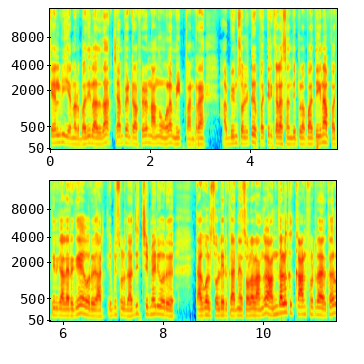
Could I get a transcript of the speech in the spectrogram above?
கேள்வி என்னோடய பதில் அதுதான். சாம்பியன் ட்ராஃபியோட நாங்கள் உங்களை மீட் பண்ணுறேன் அப்படின்னு சொல்லிட்டு பத்திரிக்கையாளர் சந்திப்பில் பார்த்தீங்கன்னா பத்திரிக்கையாளருக்கு ஒரு எப்படி சொல்கிறது அதிர்ச்சி மாரி ஒரு தகவல் சொல்லியிருக்காருன்னே சொல்லலாங்க. அந்தளவுக்கு கான்ஃபிடண்ட்டாக இருக்கார்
